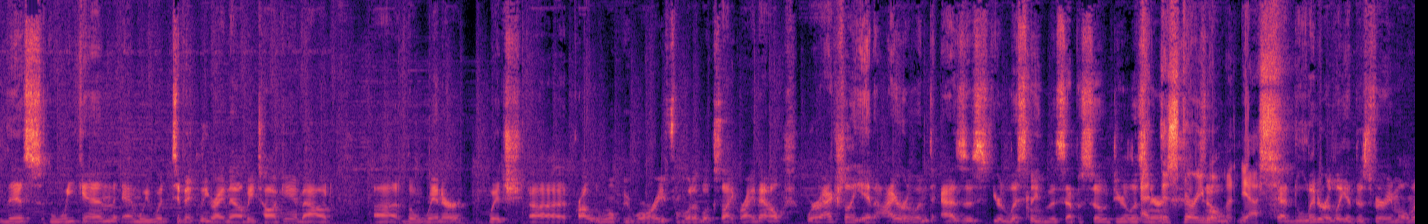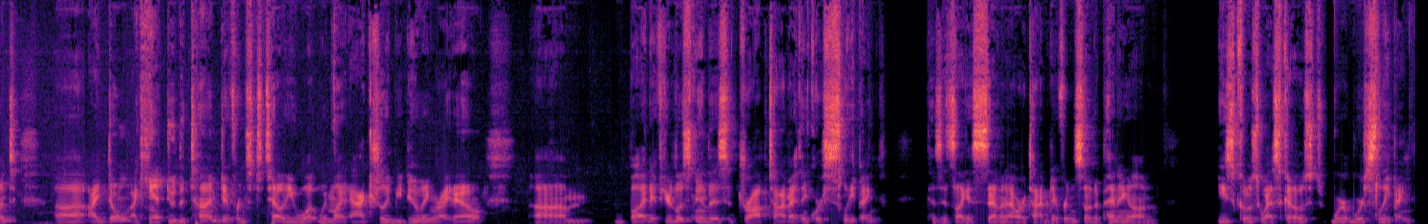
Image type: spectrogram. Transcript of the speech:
this weekend, and we would typically right now be talking about uh, the winner, which uh, probably won't be Rory from what it looks like right now. We're actually in Ireland as this, you're listening to this episode, dear listener. At this very so, moment, yes. At literally at this very moment. Uh, I don't, I can't do the time difference to tell you what we might actually be doing right now. Um, but if you're listening to this at drop time, I think we're sleeping because it's like a seven hour time difference. So depending on East Coast, West Coast, we're, we're sleeping.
